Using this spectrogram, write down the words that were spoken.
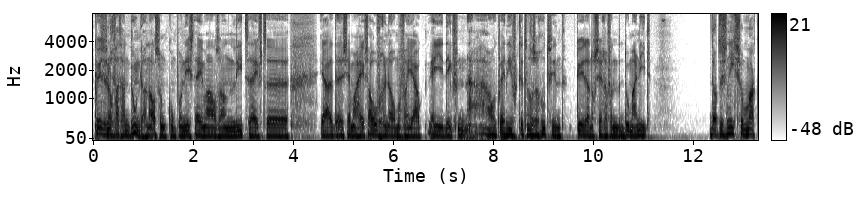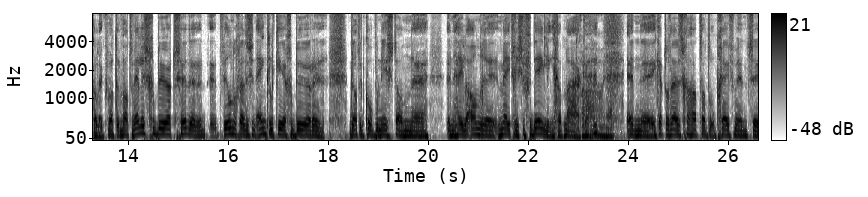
Kun je er nog wat aan doen dan? Als zo'n componist eenmaal zo'n lied heeft, ja, zeg maar, heeft overgenomen van jou. En je denkt van, nou, ik weet niet of ik dit wel zo goed vind. Kun je dan nog zeggen van, doe maar niet? Dat is niet zo makkelijk. Wat, wat wel is gebeurd, het wil nog wel eens een enkele keer gebeuren dat een componist dan eh, een hele andere metrische verdeling gaat maken. Oh, ja. En eh, ik heb dat wel eens gehad dat op een gegeven moment, eh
